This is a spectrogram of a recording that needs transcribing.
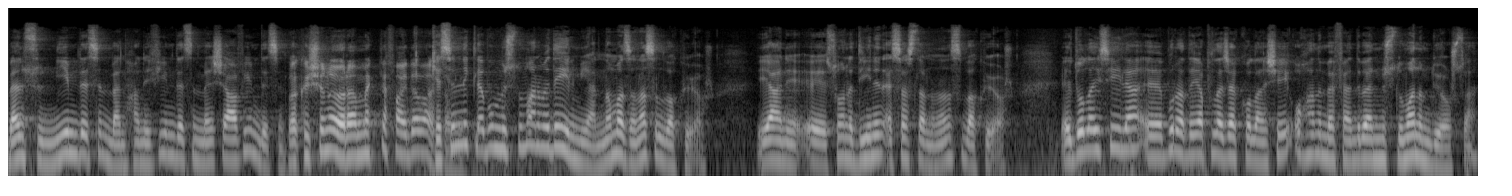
ben Sünniyim desin, ben Hanefiyim desin, ben Şafiyim desin. Bakışını öğrenmekte fayda var Kesinlikle bu Müslüman mı değil mi yani namaza nasıl bakıyor? Yani e, sonra dinin esaslarına nasıl bakıyor? E, dolayısıyla e, burada yapılacak olan şey o hanımefendi ben Müslümanım diyorsa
